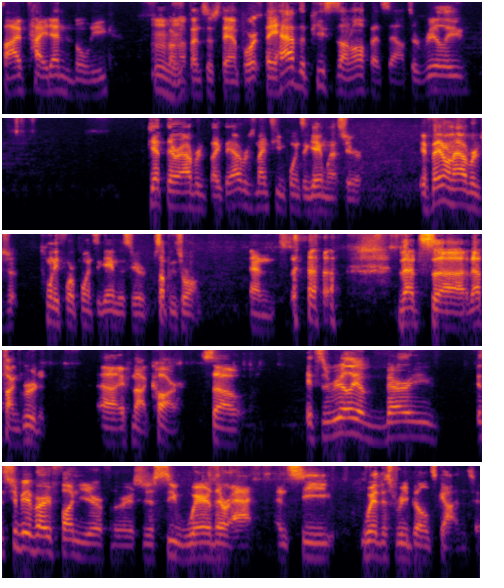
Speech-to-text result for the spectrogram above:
five tight end in the league from an Mhm. offensive standpoint. They have the pieces on offense now to really get their average. Like they averaged 19 points a game last year. If they don't average 24 points a game this year, something's wrong, and that's uh, that's on Gruden, uh, if not Carr. So it's really a very it should be a very fun year for the Raiders to just see where they're at and see where this rebuild's gotten to.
